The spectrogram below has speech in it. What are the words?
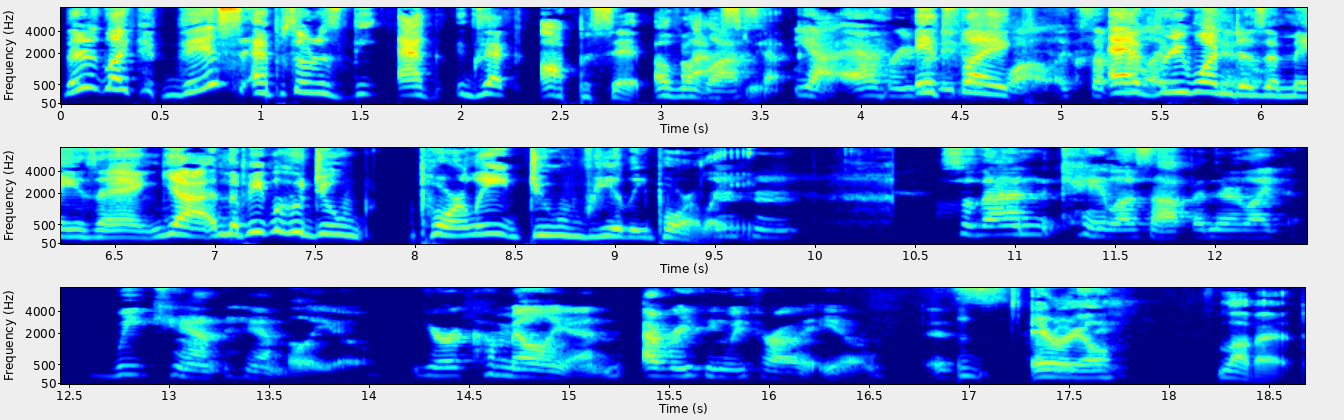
There's like this episode is the ac- exact opposite of Of last, last week. time. Yeah, everybody It's does like well, except for, like, Everyone two. does amazing. Yeah, and the people who do poorly do really poorly. Mhm. So then Kayla's up, and they're like, "We can't handle you. You're a chameleon. Everything we throw at you is Ariel. amazing." Love it.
